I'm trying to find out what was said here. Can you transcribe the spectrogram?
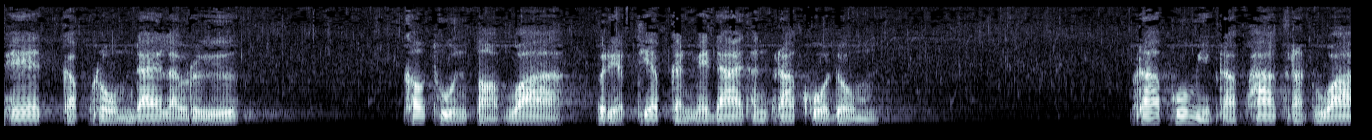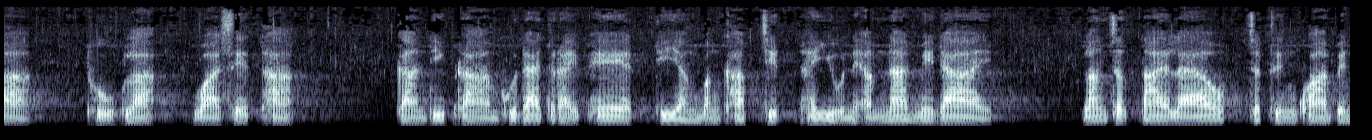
เพศกับพรหมได้แล้วหรือ เขาทูลตอบว่าเปรียบเทียบกันไม่ได้ท่านพระโคดม พระผู้มีพระภาคตรัสว่า ถูกละวาเศรษฐะการที่พรามผู้ได้ไตรเพศที่ยังบังคับจิตให้อยู่ในอำนาจไม่ได้ หลังจากตายแล้วจะถึงความเป็น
